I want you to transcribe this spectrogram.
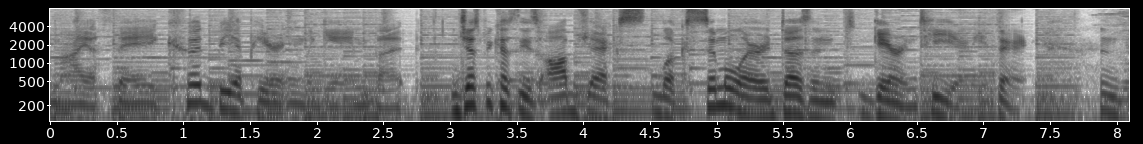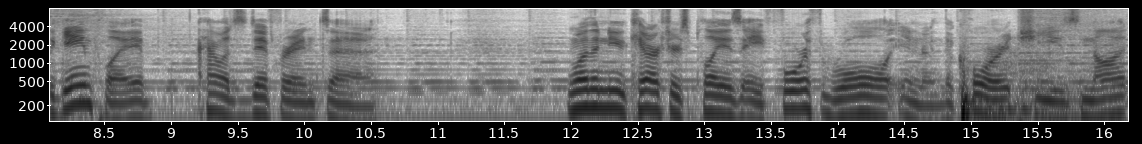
Maya Fey could be appearing in the game, but just because these objects look similar doesn't guarantee anything. The gameplay, how it's different, uh, one of the new characters plays a fourth role in the court. She's not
